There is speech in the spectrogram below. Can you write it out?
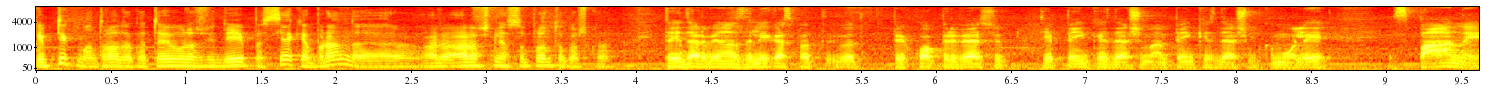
kaip tik man atrodo, kad tai jau žaidėjai pasiekė brandą, ar, ar aš nesuprantu kažko. Tai dar vienas dalykas, pat, prie ko privesiu tie 50 ant 50 kamuoliai. Ispanai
